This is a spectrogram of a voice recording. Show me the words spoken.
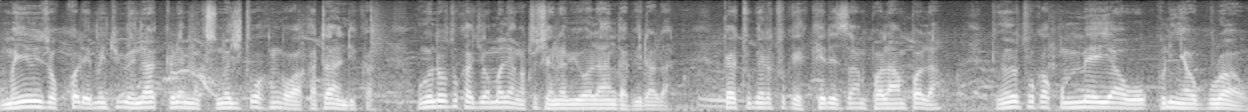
omanyi oyinza okukola ebintu byonna climax nogituwako nga wakatandika. Ogenda otuuka gyomalya nga tukyana byolanga birala. Kale tugenda tukekkereza mpolampola tugenda otuuka ku mmeeya awo kulinya waggulu awo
